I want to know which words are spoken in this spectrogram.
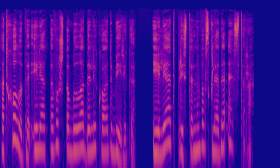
От холода или от того, что была далеко от берега. Или от пристального взгляда Эстера.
